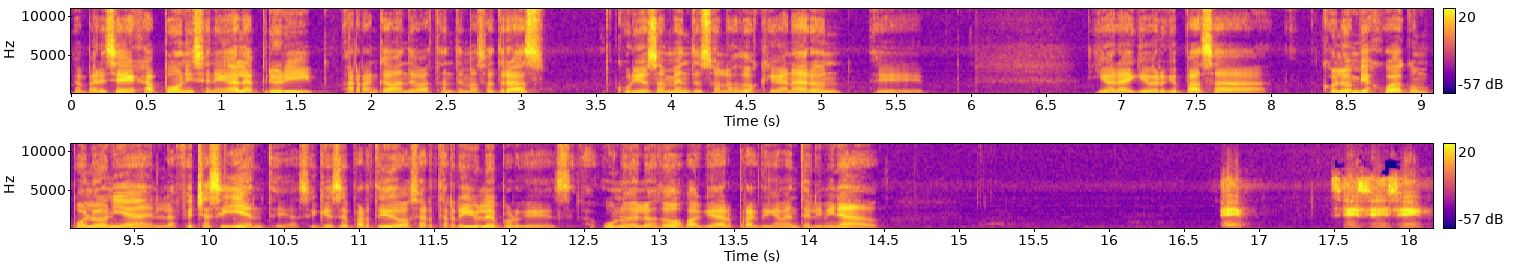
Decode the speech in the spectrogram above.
me parecía que Japón y Senegal a priori arrancaban de bastante más atrás. Curiosamente son los dos que ganaron. Eh, y ahora hay que ver qué pasa. Colombia juega con Polonia en la fecha siguiente, así que ese partido va a ser terrible porque uno de los dos va a quedar prácticamente eliminado. Sí, sí, sí.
